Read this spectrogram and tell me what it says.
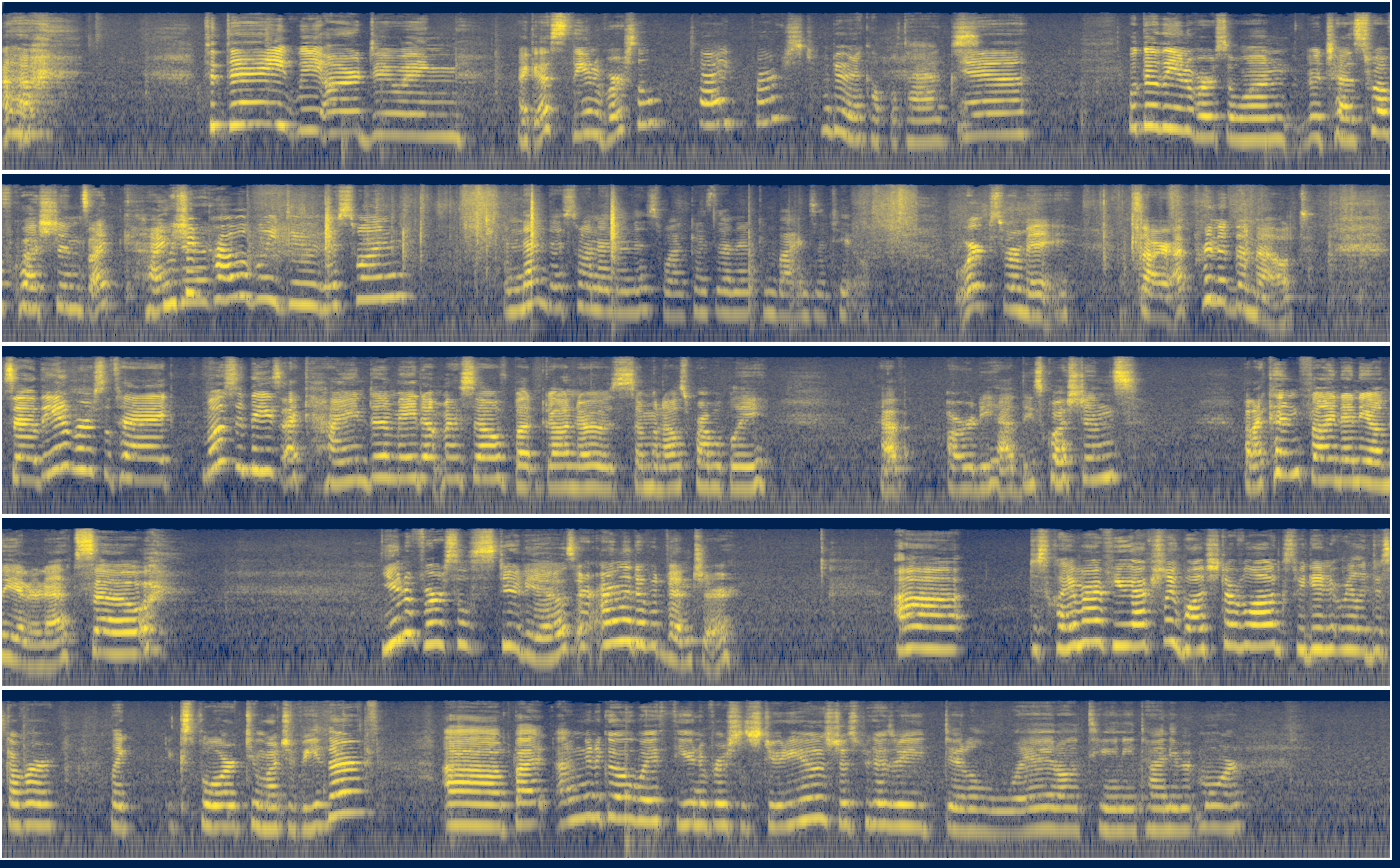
Uh, today we are doing, I guess, the Universal tag first. We're doing a couple tags. Yeah. We'll do the Universal one, which has 12 questions. I kind of... We should probably do this one, and then this one, and then this one, because then it combines the two. Works for me. Sorry, I printed them out. So the universal tag, most of these I kinda made up myself, but God knows someone else probably have already had these questions. But I couldn't find any on the internet, so Universal Studios or Island of Adventure. Uh, disclaimer, if you actually watched our vlogs, we didn't really discover, like, explore too much of either. Uh, but I'm gonna go with Universal Studios just because we did a little teeny tiny bit more.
